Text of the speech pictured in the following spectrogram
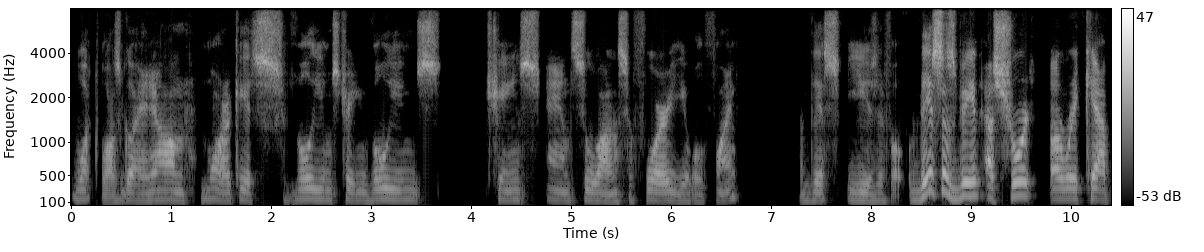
what was going on, markets, volumes, trading volumes, chains, and so on and so forth. You will find this useful. This has been a short recap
